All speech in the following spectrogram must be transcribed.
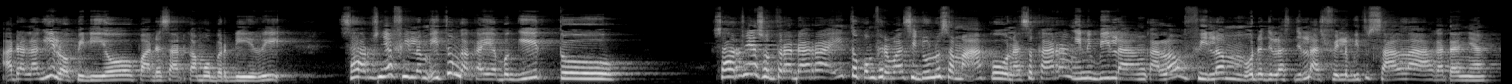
Ada lagi loh video pada saat kamu berdiri. Seharusnya film itu nggak kayak begitu. Seharusnya sutradara itu konfirmasi dulu sama aku. Nah sekarang ini bilang kalau film udah jelas-jelas film itu salah katanya.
